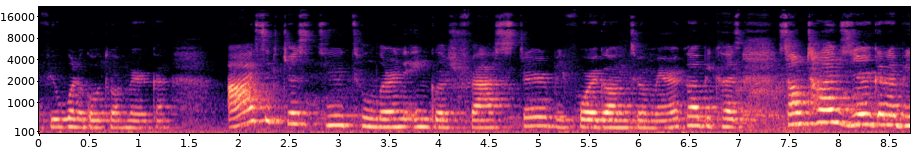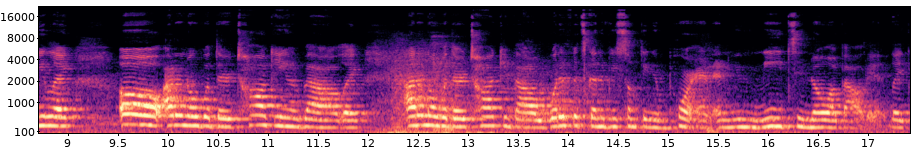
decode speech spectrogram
if you wanna go to America, I suggest you to learn English faster before going to America because sometimes you're gonna be like, oh, I don't know what they're talking about. Like, I don't know what they're talking about. What if it's gonna be something important and you need to know about it? Like,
